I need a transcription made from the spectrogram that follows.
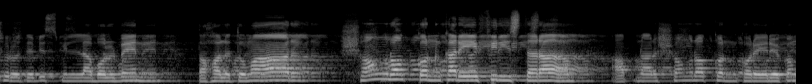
শুরুতে বিসমিল্লাহ বলবেন, তাহলে তোমার সংরক্ষণকারী ফিরিস্তারা আপনার সংরক্ষণ করে এরকম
